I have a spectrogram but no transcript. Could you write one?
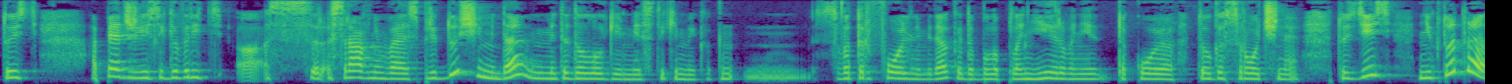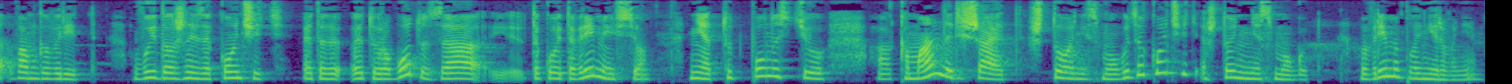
То есть, опять же, если говорить, а, сравнивая с предыдущими да, методологиями, с такими, как с ватерфольными, да, когда было планирование такое долгосрочное, то здесь не кто-то вам говорит, вы должны закончить это, эту работу за э, такое-то время и все. Нет, тут полностью а, команда решает, что они смогут закончить, а что они не смогут во время планирования.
